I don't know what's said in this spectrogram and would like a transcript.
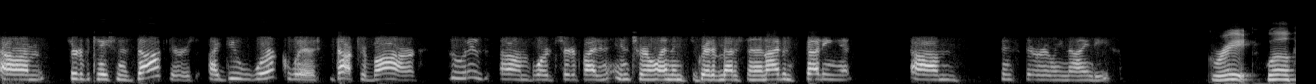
um, certification as doctors, I do work with Dr. Barr, who is um, board certified in internal and integrative medicine, and I've been studying it um, since the early 90s. Great. Well,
